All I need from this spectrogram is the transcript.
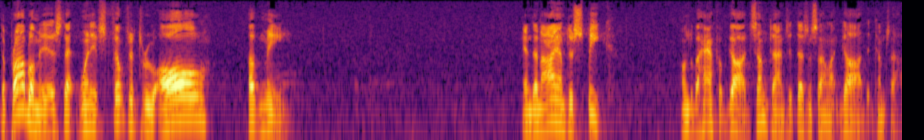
The problem is that when it's filtered through all of me, and then I am to speak on the behalf of God, sometimes it doesn't sound like God that comes out.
